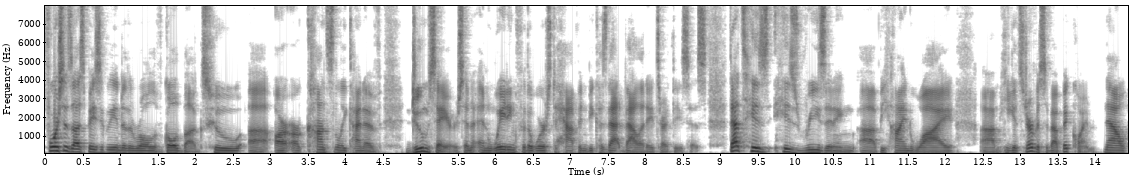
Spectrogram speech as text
forces us basically into the role of gold bugs who uh, are, are constantly kind of doomsayers and, and waiting for the worst to happen because that validates our thesis. That's his his reasoning uh, behind why um, he gets nervous about Bitcoin. Now,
